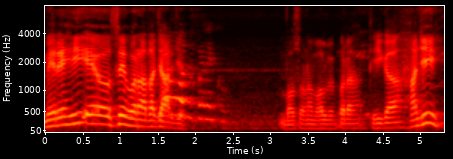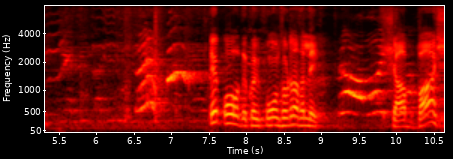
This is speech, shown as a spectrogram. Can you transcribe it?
मेरे ही ए, उससे हो रहा था चार्ज पेपर देखो ਬਹੁਤ ਸੋਹਣਾ ਵਾਲਪੇਪਰ ਆ ਠੀਕ ਆ ਹਾਂਜੀ ਇਹ ਉਹ ਦੇਖੋ ਫੋਨ ਸੁੱਟਦਾ ਥੱਲੇ ਭਰਾਵੋ ਸ਼ਾਬਾਸ਼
